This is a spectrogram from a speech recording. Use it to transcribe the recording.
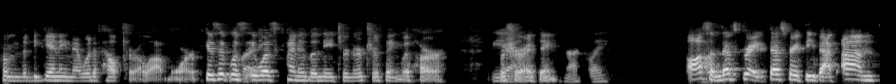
from the beginning that would have helped her a lot more because it was right. it was kind of a nature nurture thing with her yeah, for sure. I think exactly. Awesome. That's great. That's great feedback. Um,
